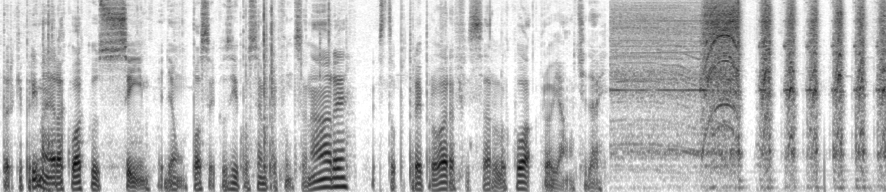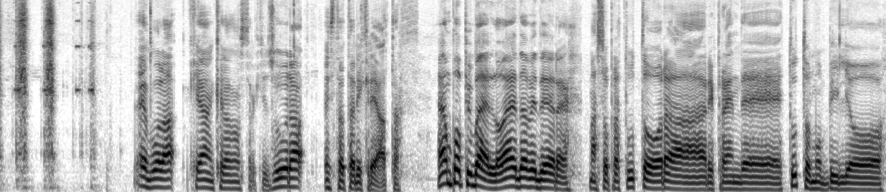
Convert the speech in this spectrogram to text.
perché prima era qua così. Vediamo un po' se così può sempre funzionare. Questo potrei provare a fissarlo qua. Proviamoci, dai. E voilà che anche la nostra chiusura è stata ricreata. È un po' più bello eh, da vedere, ma soprattutto ora riprende tutto il mobilio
